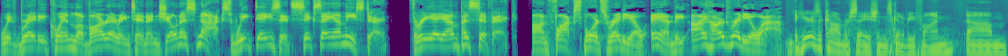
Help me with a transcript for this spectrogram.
with Brady Quinn, LaVar Arrington, and Jonas Knox weekdays at 6 a.m. Eastern, 3 a.m. Pacific on Fox Sports Radio and the iHeartRadio app. Here's a conversation that's going to be fun. Um,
